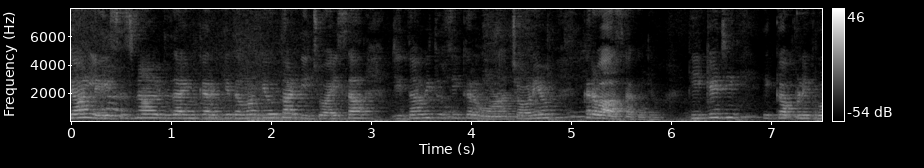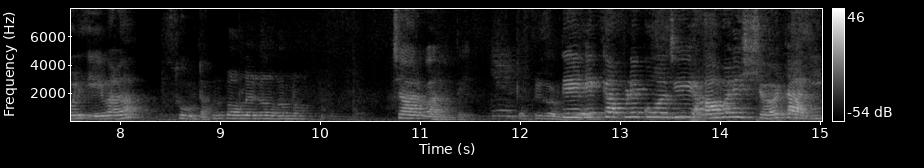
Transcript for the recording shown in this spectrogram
ਜਾਂ ਲੇਸਿਸ ਨਾਲ ਡਿਜ਼ਾਈਨ ਕਰਕੇ ਦਵਾਂਗੇ ਉਹ ਤੁਹਾਡੀ ਚੁਆਇਸ ਆ ਜਿੱਦਾਂ ਵੀ ਤੁਸੀਂ ਕਰਵਾਉਣਾ ਚਾਹੁੰਦੇ ਹੋ ਕਰਵਾ ਸਕਦੇ ਹੋ। ਠੀਕ ਹੈ ਜੀ? ਇੱਕ ਆਪਣੇ ਕੋਲ ਇਹ ਵਾਲਾ ਸੂਟ ਆ। ਪਾਵਲੇ ਕਦੋਂ ਕਰਨਾ ਚਾਰ ਵਾਰਾਂ ਤੇ। ਕੱਪੀ ਕਰ ਤੇ ਇੱਕ ਆਪਣੇ ਕੋਲ ਜੀ ਆਹ ਵਾਲੀ ਸ਼ਰਟ ਆ ਗਈ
